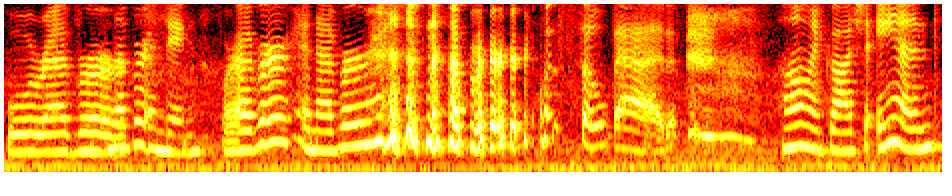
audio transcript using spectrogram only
forever, never ending. forever and ever and ever. It was so bad. Oh my gosh. And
